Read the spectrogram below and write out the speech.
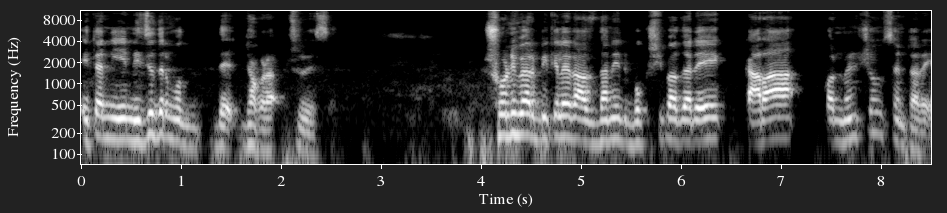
এটা নিয়ে নিজেদের মধ্যে ঝগড়া শুরু হয়েছে। শনিবার বিকেলে রাজধানীর বক্সিবাজারে কারা কনভেনশন সেন্টারে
